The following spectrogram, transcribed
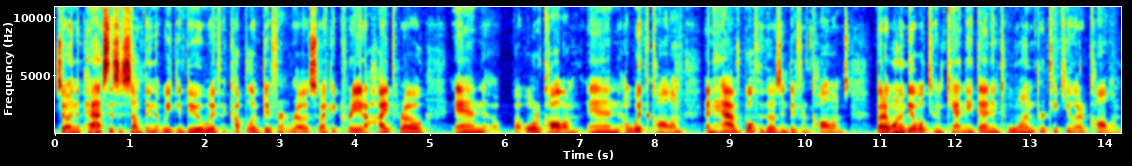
So in the past this is something that we could do with a couple of different rows so I could create a height row and or column and a width column and have both of those in different columns. But I want to be able to concatenate that into one particular column.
